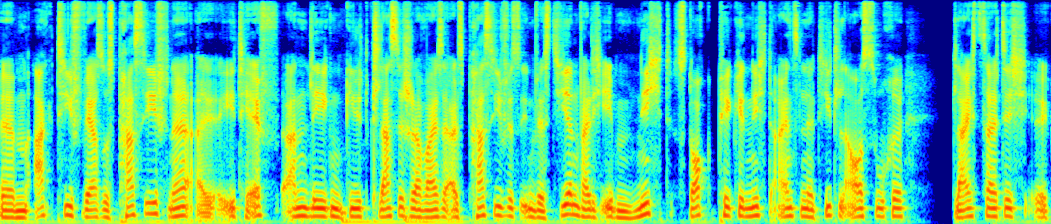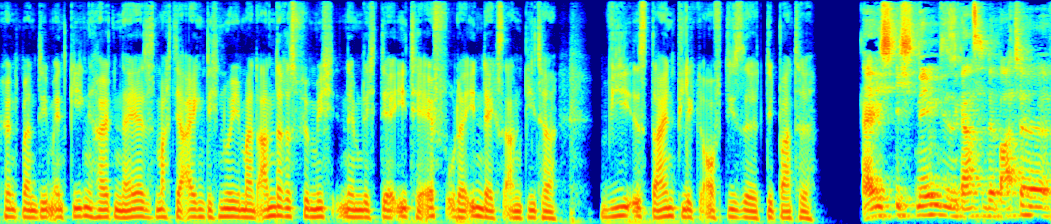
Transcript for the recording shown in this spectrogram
ähm, aktiv versus passiv. Ne? ETF anlegen gilt klassischerweise als passives Investieren, weil ich eben nicht Stock picke, nicht einzelne Titel aussuche, Gleichzeitig äh, könnte man dem entgegenhalten, naja, das macht ja eigentlich nur jemand anderes für mich, nämlich der ETF oder Indexanbieter. Wie ist dein Blick auf diese Debatte? Ich, ich nehme diese ganze Debatte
